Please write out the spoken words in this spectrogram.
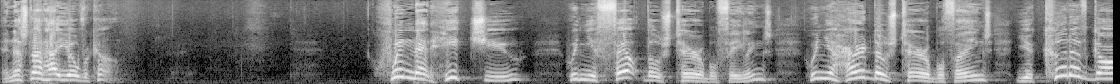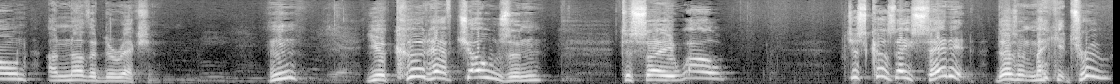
And that's not how you overcome. When that hit you, when you felt those terrible feelings, when you heard those terrible things, you could have gone another direction. Hmm? You could have chosen to say, well, just because they said it doesn't make it true.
